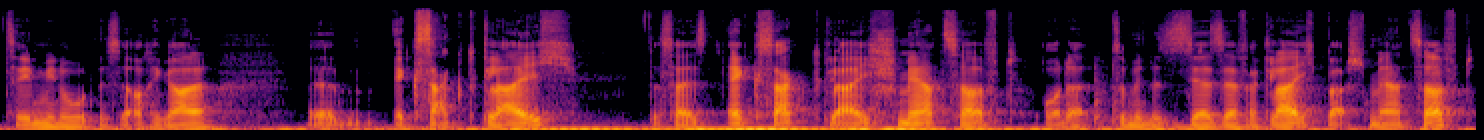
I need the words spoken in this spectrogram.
zehn Minuten, ist ja auch egal, ähm, exakt gleich. Das heißt, exakt gleich schmerzhaft oder zumindest sehr, sehr vergleichbar schmerzhaft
